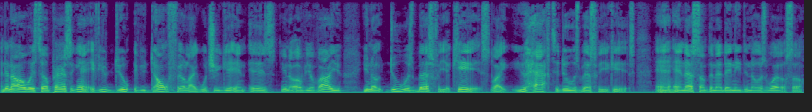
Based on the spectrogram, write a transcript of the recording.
And then i always tell parents again if you do if you don't feel like what you're getting is you know of your value you know do what's best for your kids. Like you have to do what's best for your kids. And mm-hmm. and that's something that they need to know as well. So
